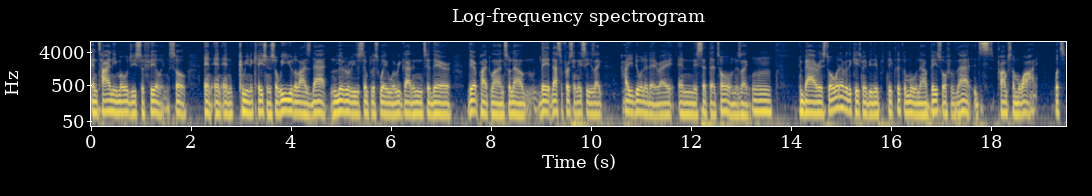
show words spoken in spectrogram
And tying emojis to feelings. So and, and and communication. So we utilize that literally the simplest way where we got into their their pipeline. So now they that's the first thing they see is like, how you doing today, right? And they set that tone. It's like, mm, embarrassed or whatever the case may be. They they click a move. Now based off of that, it just prompts them why. What's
